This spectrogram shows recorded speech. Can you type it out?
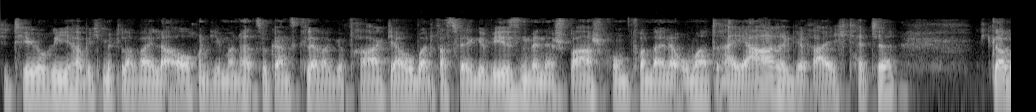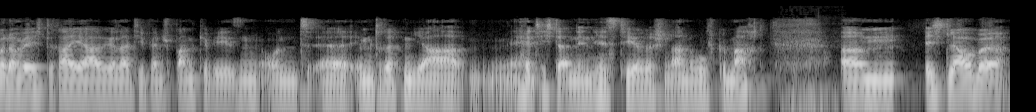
Die Theorie habe ich mittlerweile auch und jemand hat so ganz clever gefragt, ja Robert, was wäre gewesen, wenn der Sparstrom von deiner Oma drei Jahre gereicht hätte? Ich glaube, dann wäre ich drei Jahre relativ entspannt gewesen und äh, im dritten Jahr hätte ich dann den hysterischen Anruf gemacht. Ähm, ich glaube,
